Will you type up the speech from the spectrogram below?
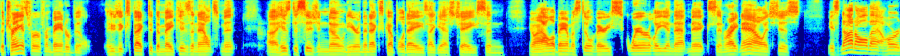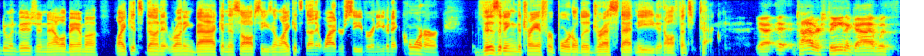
the transfer from Vanderbilt, who's expected to make his announcement, uh, his decision known here in the next couple of days, I guess, Chase. And, you know, Alabama's still very squarely in that mix. And right now, it's just, it's not all that hard to envision Alabama like it's done at running back in this offseason, like it's done at wide receiver and even at corner, visiting the transfer portal to address that need at offensive tackle. Yeah, eh, Tyler Steen, a guy with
